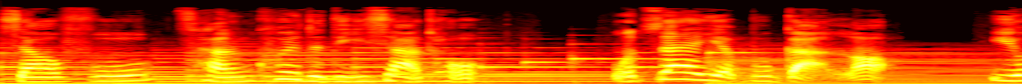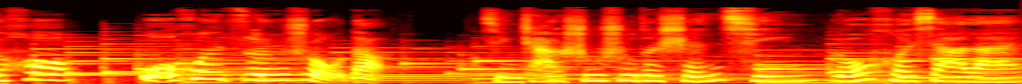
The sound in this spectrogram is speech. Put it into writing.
小福惭愧地低下头：“我再也不敢了，以后我会遵守的。”警察叔叔的神情柔和下来，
